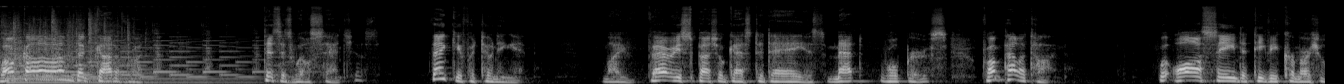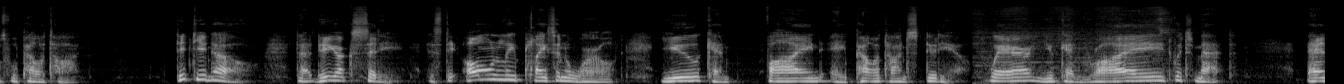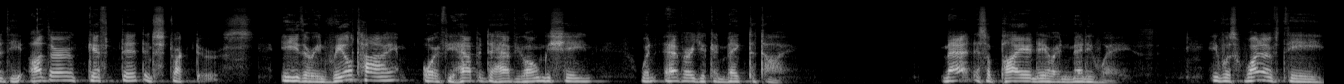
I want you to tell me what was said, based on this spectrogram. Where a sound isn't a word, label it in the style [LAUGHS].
Welcome to Gotta Run. This is Will Sanchez. Thank you for tuning in. My very special guest today is Matt Wilpers from Peloton. We're all seeing the TV commercials for Peloton. Did you know that New York City is the only place in the world you can find a Peloton studio where you can ride with Matt and the other gifted instructors, either in real time or if you happen to have your own machine, whenever you can make the time. Matt is a pioneer in many ways. He was one of the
